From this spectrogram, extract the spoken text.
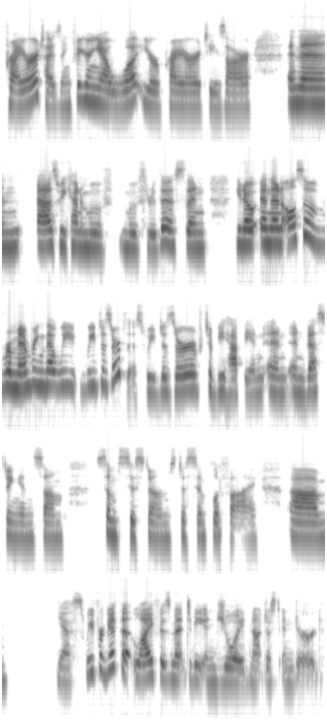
prioritizing figuring out what your priorities are. And then as we kind of move move through this then you know and then also remembering that we we deserve this. We deserve to be happy and and investing in some some systems to simplify. Um yes we forget that life is meant to be enjoyed not just endured.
